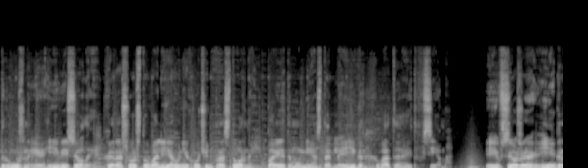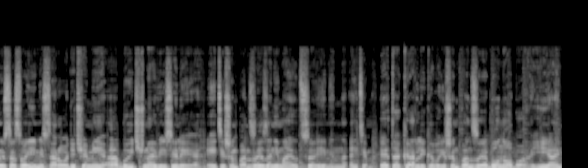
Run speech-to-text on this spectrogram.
дружные и веселые. Хорошо, что вольер у них очень просторный, поэтому места для игр хватает всем. И все же игры со своими сородичами обычно веселее. Эти шимпанзе занимаются именно этим. Это карликовые шимпанзе Бонобо, и они...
